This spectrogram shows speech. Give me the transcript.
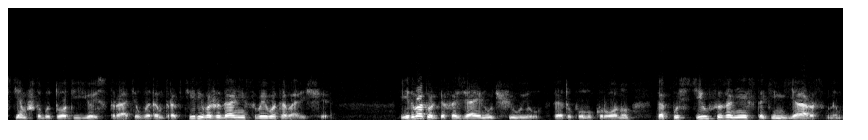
с тем, чтобы тот ее истратил в этом трактире в ожидании своего товарища. Едва только хозяин учуял эту полукрону, так пустился за ней с таким яростным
